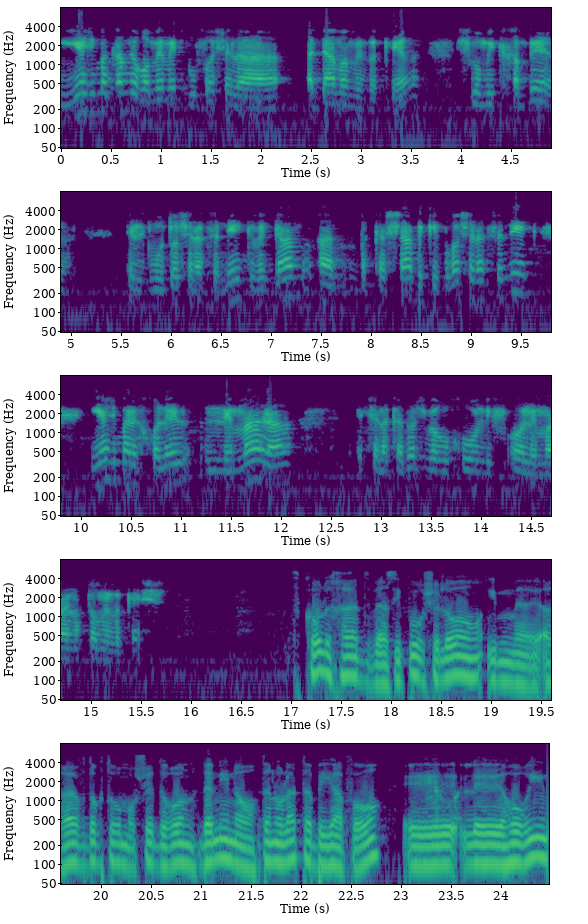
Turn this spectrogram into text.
יש בה גם לרומם את גופו של האדם המבקר, שהוא מתחבר אל דמותו של הצדיק, וגם הבקשה בקברו של הצדיק, יש בה לחולל למעלה אצל הקדוש ברוך הוא לפעול למען אותו מבקש. כל אחד והסיפור שלו עם הרב דוקטור משה דורון דנינו. אתה נולדת ביפו להורים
